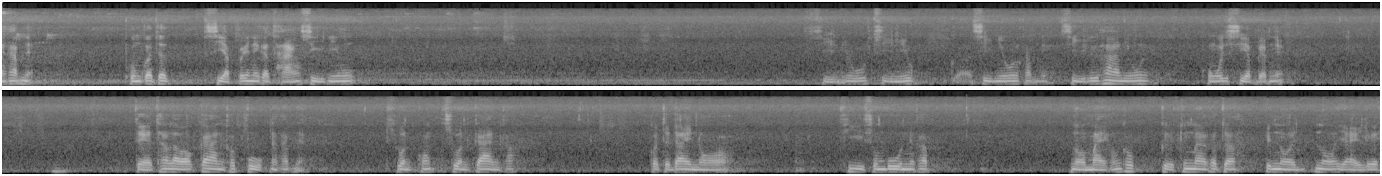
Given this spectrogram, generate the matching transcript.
นะครับ เนี่ย ผมก็จะ เสียบไว้ในกระถางสี่นิ้วสี่นิ้วสี่นิ้วสี่นิ้วนะครับเนี่ยสี่หรือห้านิ้วผมก็จะเสียบแบบเนี้ยแต่ถ้าเราเอาก้านเขาปลูกนะครับเนี่ย ส่วนของส่วนก้านเขาก็จะได้หนอที่สมบูรณ์นะครับ หน่อใหม่ของเขาเกิดขึ้นมาก็จะเป็นหน่อหน่อใหญ่เลย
